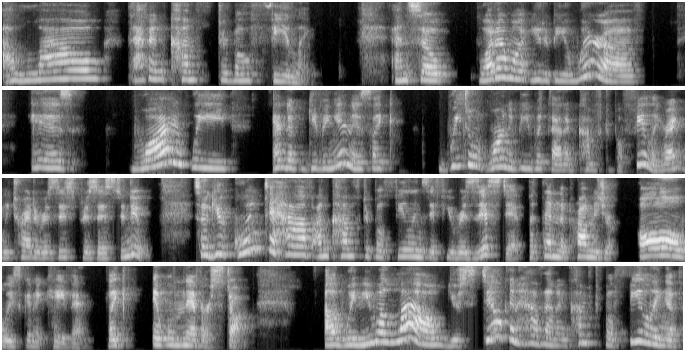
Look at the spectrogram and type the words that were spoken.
allow that uncomfortable feeling. And so, what I want you to be aware of is why we end up giving in is like we don't want to be with that uncomfortable feeling, right? We try to resist, resist, and do. So you're going to have uncomfortable feelings if you resist it, but then the problem is you're always going to cave in. Like it will never stop uh, when you allow, you're still going to have that uncomfortable feeling of,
